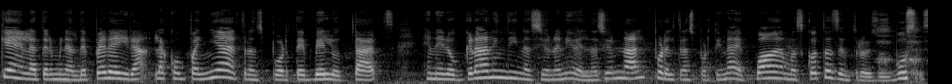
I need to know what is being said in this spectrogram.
que en la terminal de Pereira la compañía de transporte Velotats generó gran indignación a nivel nacional por el transporte inadecuado de mascotas dentro de sus buses,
